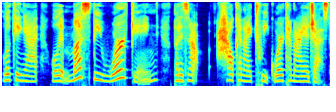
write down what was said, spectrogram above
looking at, well, it must be working, but it's not how can I tweak? Where can I adjust?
